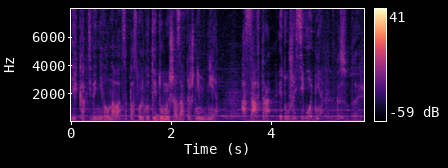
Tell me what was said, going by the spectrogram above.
И как тебе не волноваться, поскольку ты думаешь о завтрашнем дне? А завтра – это уже сегодня. Государь,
